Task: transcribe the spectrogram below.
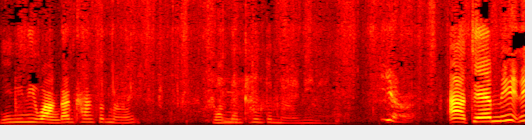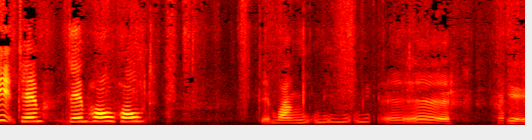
นี่นี่นี่วางด้านข้างต้นไม้ วางด้านข้างต้นไม้นี่นี่ Here. อะเจมส์นี่นี่เจมส์เจมส์ hold hold เจมส์วางนี่นี่นี่นี่เออ yeah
